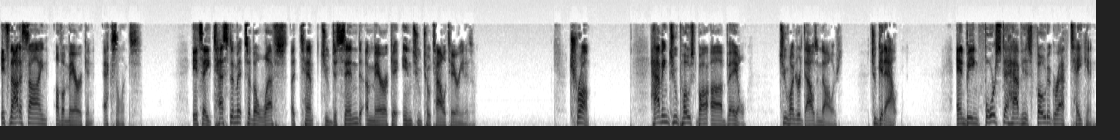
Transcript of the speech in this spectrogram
It's not a sign of American excellence. It's a testament to the left's attempt to descend America into totalitarianism. Trump having to post uh, bail $200,000 to get out and being forced to have his photograph taken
